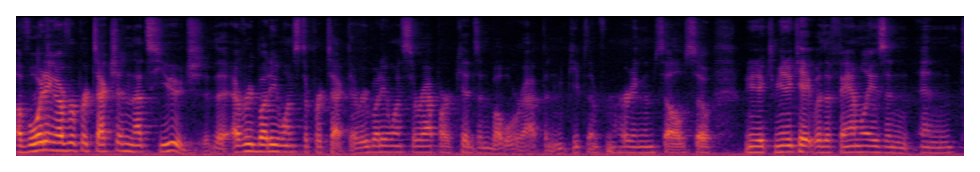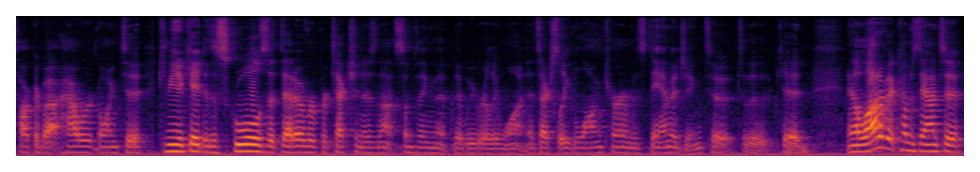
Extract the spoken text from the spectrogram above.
Avoiding overprotection, that's huge. That everybody wants to protect. Everybody wants to wrap our kids in bubble wrap and keep them from hurting themselves. So we need to communicate with the families and, and talk about how we're going to communicate to the schools that that overprotection is not something that, that we really want. It's actually long term it's damaging to, to the kid. And a lot of it comes down to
